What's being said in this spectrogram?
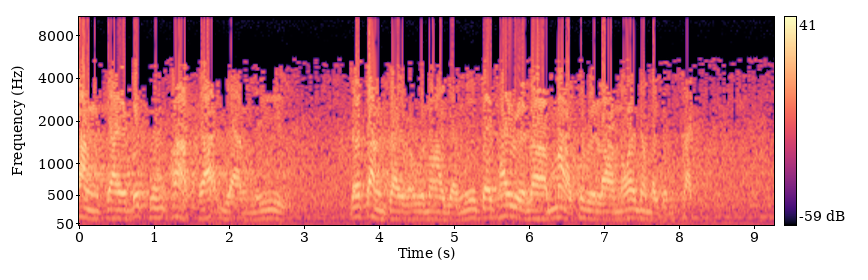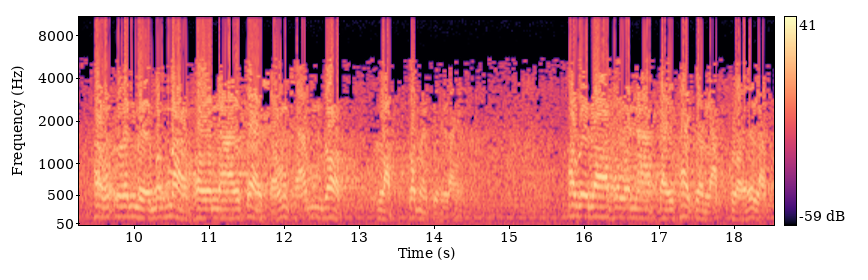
ตั้งใจนึกถึงภาพพระอย่างนี้ แล้วตั้งใจภาวนาอย่างนี้จะใช้เวลามากใช้เวลาน้อยนั่นไม่จำกัด ถ้าเอินเหนื่อยมากๆภาวนาแค่สองสามรอบหลับก็ไม่เป็นไร ถ้าเวลาภาวนาไปถ้าจะหลับปล่อยให้หลับไป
